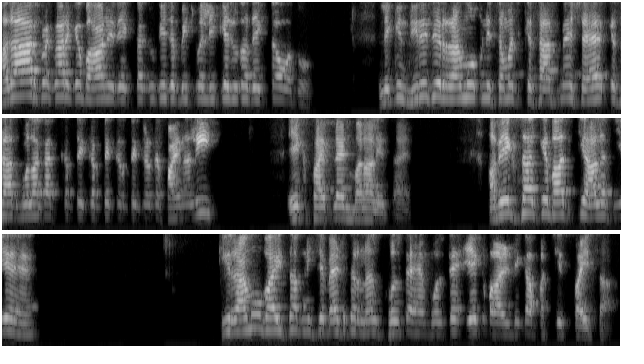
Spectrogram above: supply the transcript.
हज़ार प्रकार के बहाने देखता, क्योंकि जब बीच में लीकेज होता, देखता हो तो। लेकिन धीरे धीरे रामू अपनी समझ के साथ में, शहर के साथ मुलाकात करते करते करते करते फाइनली एक पाइपलाइन बना लेता है। अब एक साल के बाद की हालत यह है कि रामू भाई साहब नीचे बैठकर नल खोलते हैं, बोलते हैं, एक बाल्टी का पच्चीस पैसा।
